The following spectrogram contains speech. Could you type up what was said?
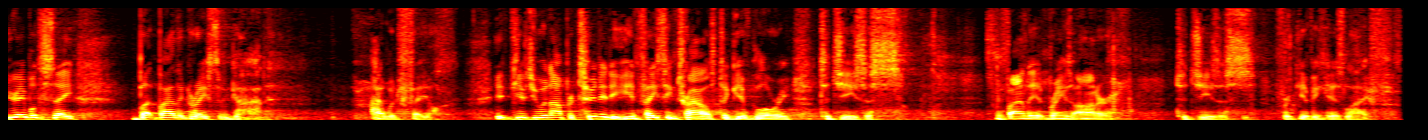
You're able to say, But by the grace of God, I would fail. It gives you an opportunity in facing trials to give glory to Jesus. And finally, it brings honor to Jesus for giving his life.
